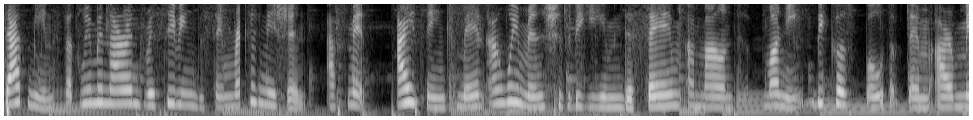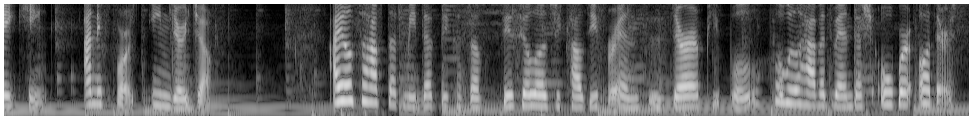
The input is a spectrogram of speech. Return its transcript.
That means that women aren't receiving the same recognition as men. I think men and women should be given the same amount of money because both of them are making an effort in their job. I also have to admit that because of physiological differences, there are people who will have advantage over others.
